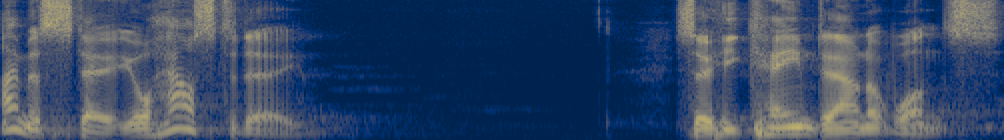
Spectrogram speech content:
I must stay at your house today. So he came down at once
